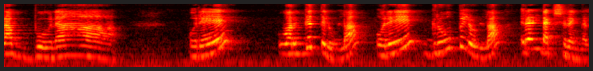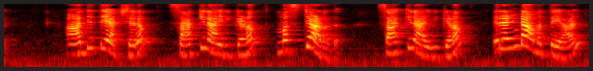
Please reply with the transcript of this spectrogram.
റബ്ബുന. ഒരേ വർഗത്തിലുള്ള ഒരേ ഗ്രൂപ്പിലുള്ള രണ്ടക്ഷരങ്ങൾ. ആദ്യത്തെ അക്ഷരം സാക്കിനായിരിക്കണം മസ്റ്റാണത്. സാക്കിനായിരിക്കണം രണ്ടാമത്തെ ആൾ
